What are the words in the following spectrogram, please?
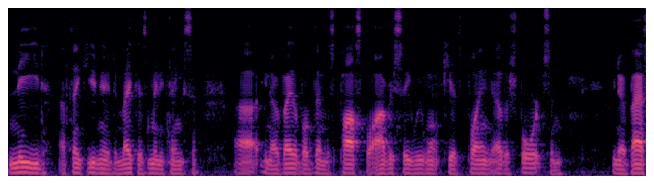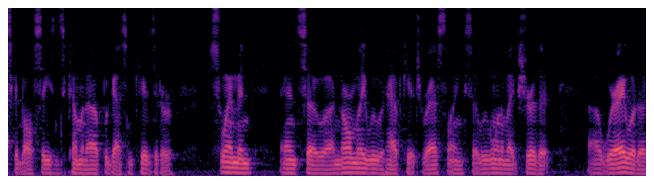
need. I think you need to make as many things uh, you know, available to them as possible. Obviously, we want kids playing other sports, and you know, basketball season's coming up. We got some kids that are swimming, and so uh, normally we would have kids wrestling. So we want to make sure that uh, we're able to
